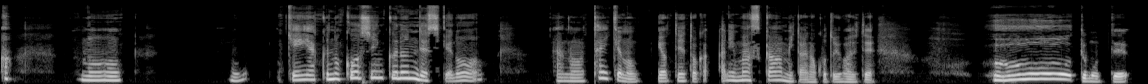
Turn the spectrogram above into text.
あ、あのー契約の更新来るんですけど、あの、退去の予定とかありますか？みたいなこと言われて、おーって思って、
